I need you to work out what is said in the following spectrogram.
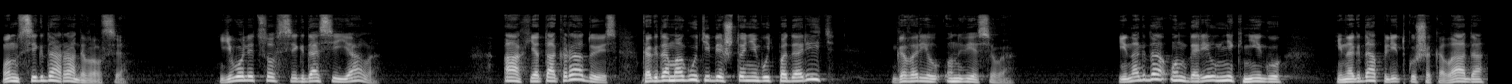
Он всегда радовался. Его лицо всегда сияло. «Ах, я так радуюсь, когда могу тебе что-нибудь подарить!» — говорил он весело. Иногда он дарил мне книгу, иногда плитку шоколада,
